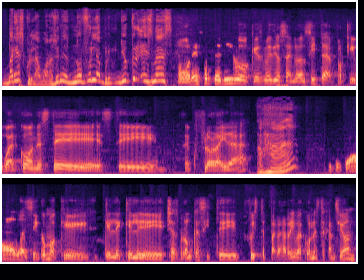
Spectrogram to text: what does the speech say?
varias colaboraciones. No fue la primera. Yo creo, es más. Por eso te digo que es medio sangroncita, porque igual con este, este, Florida, Ajá. así como que, que le, que le echas broncas si te fuiste para arriba con esta canción.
